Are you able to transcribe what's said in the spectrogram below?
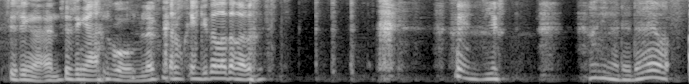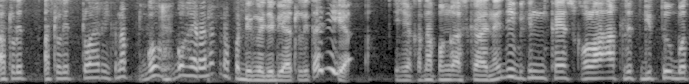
sisingaan? Sisingan goblok. Harus kayak gitu lah tau gak lu? Anjir anjing ada daya atlet atlet lari. Kenapa gue gue heran kenapa dia nggak jadi atlet aja ya? Iya kenapa nggak sekalian aja bikin kayak sekolah atlet gitu buat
